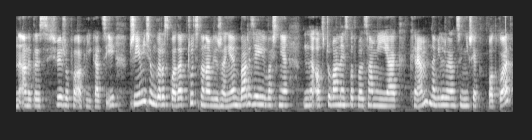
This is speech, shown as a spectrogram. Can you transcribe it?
no ale to jest świeżo po aplikacji. Przyjemnie się go rozkłada, czuć to nawilżenie, bardziej właśnie odczuwalne jest pod palcami jak krem nawilżający niż jak podkład.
